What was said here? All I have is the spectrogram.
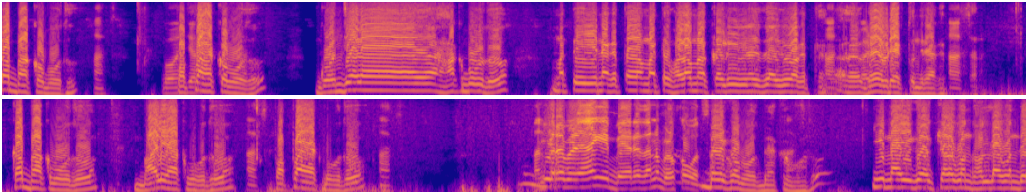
ಕಬ್ಬು ಹಾಕೋಬಹುದು ಕಪ್ಪ ಪಪ್ಪ ಹಾಕೋಬಹುದು ಗೋಂಜಾಳ ಹಾಕಬಹುದು ಮತ್ತೆ ಏನಾಗತ್ತ? ಮತ್ತೆ ಹೊಳ ಮಳ ಕಡಿ ಇದು ಆಗತ್ತ. ಬೆಳೆ ಹೊಡಿಯಕ್ ತೊಂದ್ರೆ ಆಗತ್ತ. ಕಬ್ಬು ಹಾಕಬಹುದು ಬಾಳಿ ಹಾಕಬಹುದು ಪಪ್ಪಾಯ ಪಪ್ಪ ಹಾಕಬಹುದು ಅಂತರ ಬೆಳೆಯಾಗಿ ಬೇರೆದನ್ನ ಬೆಳ್ಕೋಬಹುದು ಬೆಳ್ಕೋಬಹುದು ಬೆಳ್ಕೋಬಹುದು ಈಗ ನಾ ಈಗ ಕೆಳಗೊಂದು ಹೊಲದಾಗ ಒಂದೇ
